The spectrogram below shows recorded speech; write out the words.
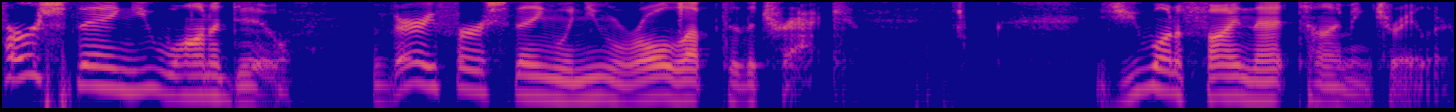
first thing you want to do, the very first thing when you roll up to the track, is you want to find that timing trailer.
